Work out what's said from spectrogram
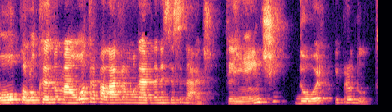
Ou colocando uma outra palavra no lugar da necessidade: cliente, dor e produto.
